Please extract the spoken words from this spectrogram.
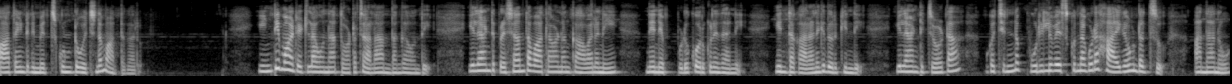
పాత ఇంటిని మెచ్చుకుంటూ వచ్చిన మా అత్తగారు. ఇంటి మాట ఎట్లా ఉన్నా తోట చాలా అందంగా ఉంది. ఇలాంటి ప్రశాంత వాతావరణం కావాలని నేను ఎప్పుడూ కోరుకునేదాన్ని. ఇంతకాలానికి దొరికింది. ఇలాంటి చోట ఒక చిన్న పూరిల్లు వేసుకున్నా కూడా హాయిగా ఉండొచ్చు అన్నాను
